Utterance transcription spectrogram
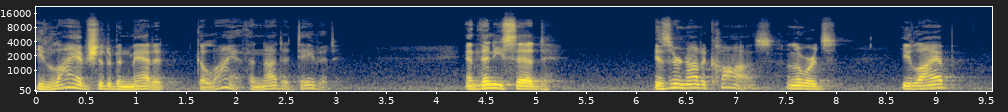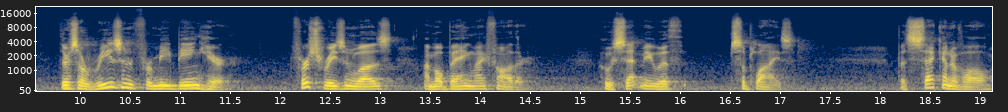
Eliab should have been mad at Goliath and not at David. And then he said, is there not a cause? In other words, Eliab, there's a reason for me being here. First reason was I'm obeying my father who sent me with supplies. But second of all,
